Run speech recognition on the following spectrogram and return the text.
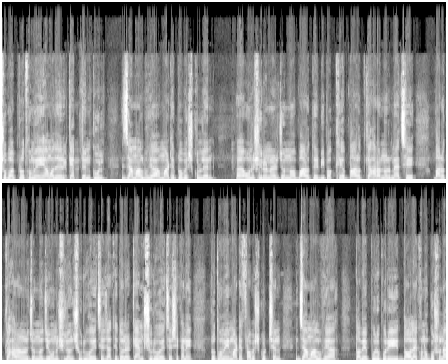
সবার প্রথমে আমাদের ক্যাপ্টেন কুল জামাল ভুয়া মাঠে প্রবেশ করলেন অনুশীলনের জন্য। ভারতের বিপক্ষে ভারতকে হারানোর ম্যাচে ভারতকে হারানোর জন্য যে অনুশীলন শুরু হয়েছে জাতীয় দলের ক্যাম্প শুরু হয়েছে সেখানে প্রথমেই মাঠে প্রবেশ করছেন জামাল ভুঁইয়া। তবে পুরোপুরি দল এখনও ঘোষণা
